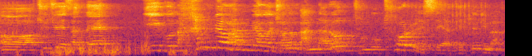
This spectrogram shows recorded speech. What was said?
어, 주주회사인데 이분 한 명한 명을 저는 만나러 전국 투어를 했어요 대표님하고.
